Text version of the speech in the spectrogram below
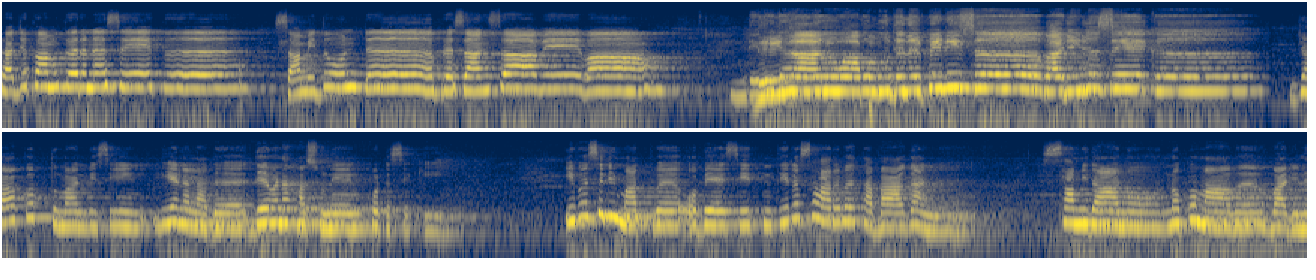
රජකම් කරනසේක සමිඳුන්ට ප්‍රශංසා වේවා දෙවිදානෝ අප මුදන පිණිස වඩිනසේක ජාකොබ් තුමන් විසින් ලියන ලද දෙවන හසුනෙන් කොටසකි. ඉවසිලිමත්ව ඔබේ සිත් තිරසාරව තබා ගන්න. සමිදානෝ නොපමාව වඩින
